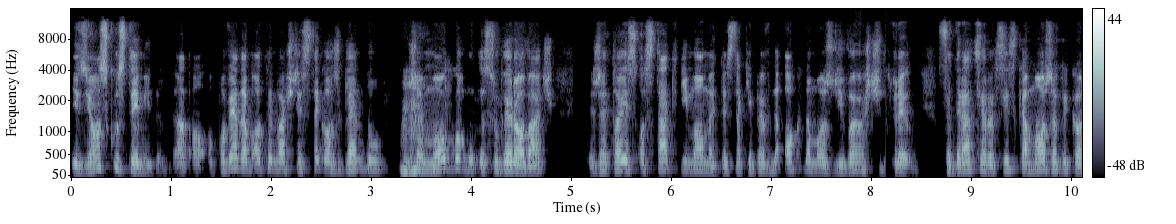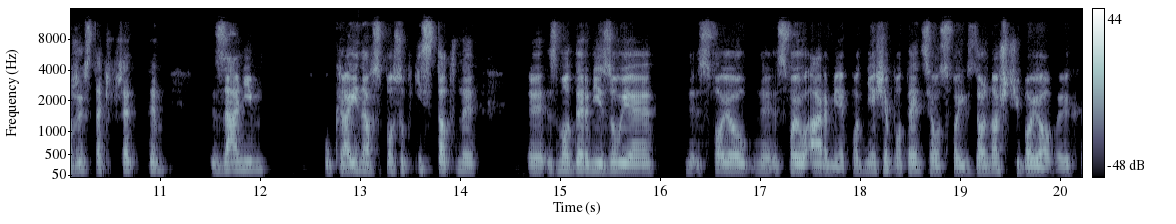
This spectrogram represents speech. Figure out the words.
I w związku z tym opowiadam o tym właśnie z tego względu, mhm. że mogłoby to sugerować, że to jest ostatni moment, to jest takie pewne okno możliwości, które Federacja Rosyjska może wykorzystać przed tym, zanim Ukraina w sposób istotny e, zmodernizuje swoją, swoją armię, podniesie potencjał swoich zdolności bojowych.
